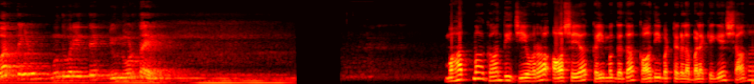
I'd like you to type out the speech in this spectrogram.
ವಾರ್ತೆಗಳು ಮುಂದುವರಿಯುತ್ತೆ, ನೀವು ನೋಡ್ತಾ ಇರಿ. ಮಹಾತ್ಮ ಗಾಂಧೀಜಿಯವರ ಆಶಯ ಕೈಮಗ್ಗದ ಖಾದಿ ಬಟ್ಟೆಗಳ ಬಳಕೆಗೆ ಶಾಲಾ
